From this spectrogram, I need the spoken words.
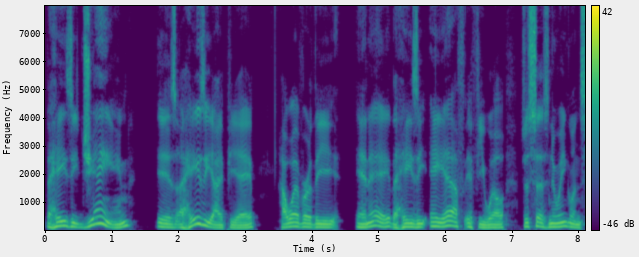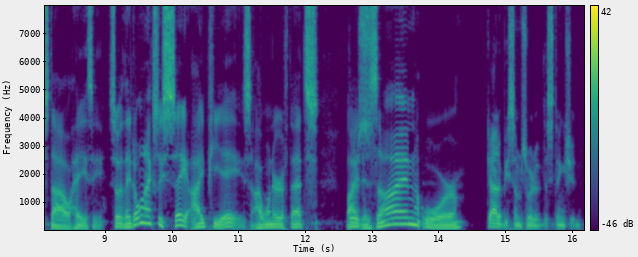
the Hazy Jane is a hazy IPA. However, the NA, the hazy AF, if you will, just says New England style hazy. So they don't actually say IPAs. I wonder if that's by There's- design or Got to be some sort of distinction.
